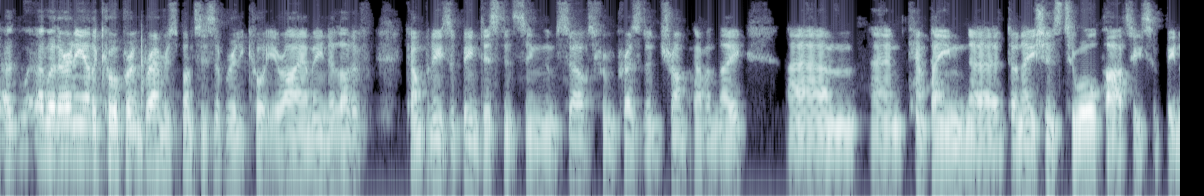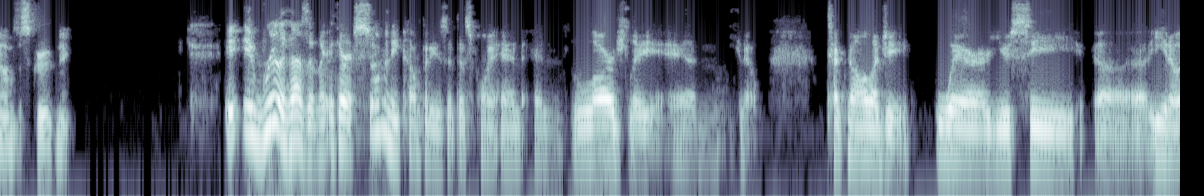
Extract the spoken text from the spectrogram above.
Uh, were there any other corporate and brand responses that really caught your eye? I mean, a lot of companies have been distancing themselves from President Trump, haven't they? Um, and campaign uh, donations to all parties have been under scrutiny. It, it really hasn't. There, there, are so many companies at this point, and and largely in you know technology where you see, uh, you know,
